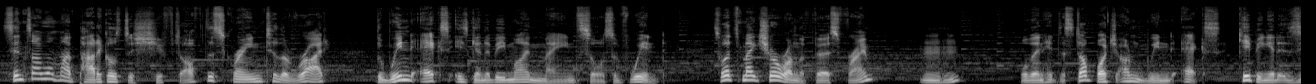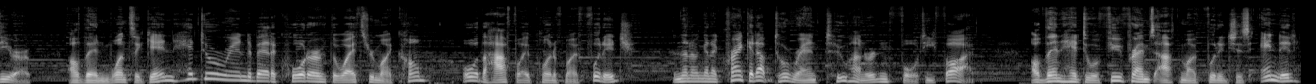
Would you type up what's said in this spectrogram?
since I want my particles to shift off the screen to the right, the wind X is going to be my main source of wind. So let's make sure we're on the first frame. Mm-hmm. We'll then hit the stopwatch on wind X, keeping it at zero. I'll then once again head to around about a quarter of the way through my comp, or the halfway point of my footage, and then I'm going to crank it up to around 245. I'll then head to a few frames after my footage has ended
